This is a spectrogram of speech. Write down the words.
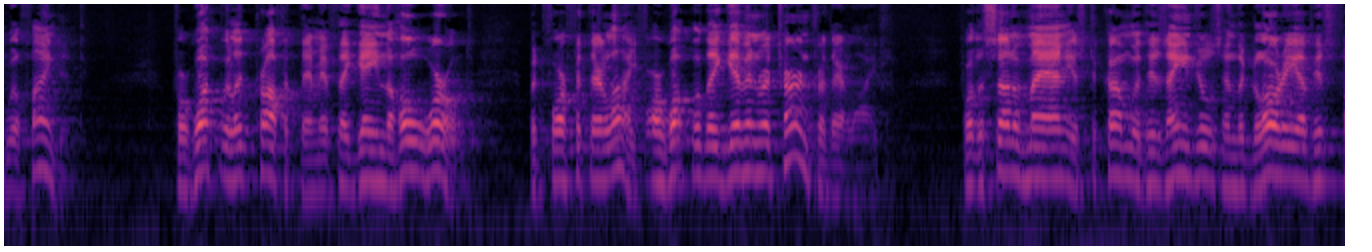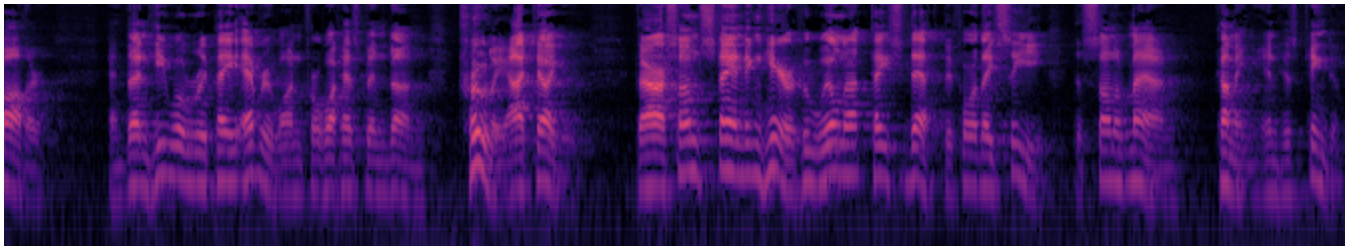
will find it. For what will it profit them if they gain the whole world, but forfeit their life? Or what will they give in return for their life? For the Son of Man is to come with his angels in the glory of his Father, and then he will repay everyone for what has been done. Truly, I tell you, there are some standing here who will not taste death before they see the Son of Man coming in his kingdom.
